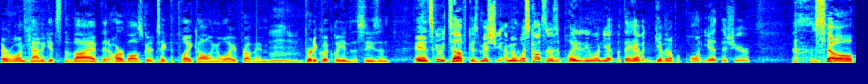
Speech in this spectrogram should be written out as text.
everyone kind of gets the vibe that Harbaugh is going to take the play calling away from him pretty quickly into the season. And it's going to be tough because Michigan. I mean, Wisconsin hasn't played anyone yet, but they haven't given up a point yet this year. so,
